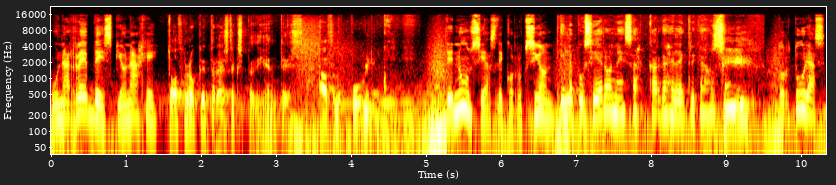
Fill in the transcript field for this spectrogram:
Una red de espionaje. Todo lo que traes de expedientes, hazlo público denuncias de corrupción. ¿Y le pusieron esas cargas eléctricas a usted? Sí. Torturas.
